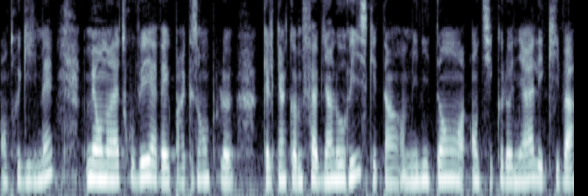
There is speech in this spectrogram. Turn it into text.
entre guillemets. Mais on en a trouvé avec, par exemple, quelqu'un comme Fabien Loris, qui est un militant anticolonial et qui va,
